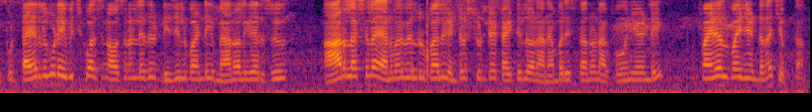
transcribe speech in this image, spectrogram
ఇప్పుడు టైర్లు కూడా వేయించుకోవాల్సిన అవసరం లేదు. డీజిల్ బండి మాన్యువల్ గేర్స్. ఆరు లక్షల ఎనభై వేల రూపాయలు ఇంట్రెస్ట్ ఉంటే టైటిల్లో నా నెంబర్ ఇస్తాను. నాకు ఫోన్ చేయండి. ఫైనల్ ప్రైజ్ ఏంటనే చెప్తాను.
